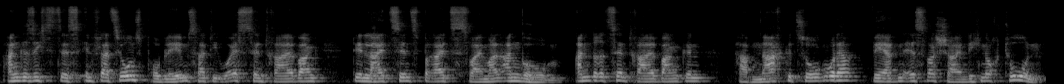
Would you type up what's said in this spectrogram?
Angesichts des Inflationsproblems hat die US-Zentralbank den Leitzins bereits zweimal angehoben. Andere Zentralbanken haben nachgezogen oder werden es wahrscheinlich noch tun.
